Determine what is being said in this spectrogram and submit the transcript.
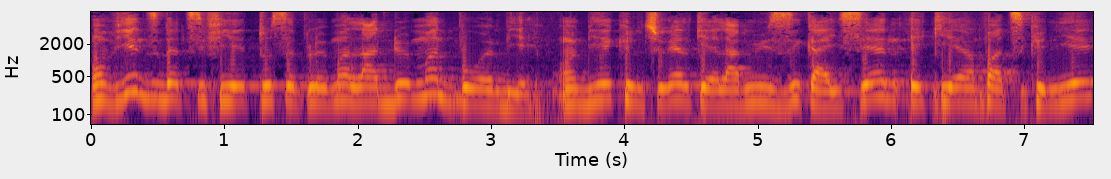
on vient d'identifier tout simplement la demande pour un bien, un bien culturel qui est la musique haïtienne et qui est en particulier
